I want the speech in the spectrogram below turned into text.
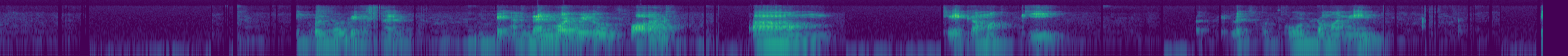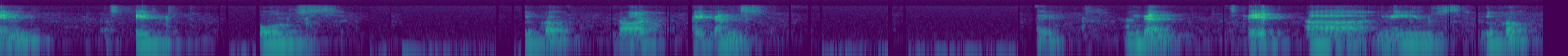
equal to dictionary. Okay, and then what we do for um, k comma key let's put code comma name in state codes. Lookup dot items right? And then state uh, names. Lookup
